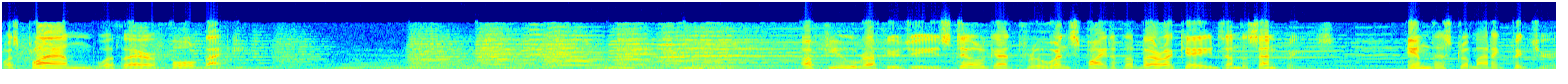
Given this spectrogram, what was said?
was planned with their full backing. A few refugees still get through in spite of the barricades and the sentries. In this dramatic picture,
